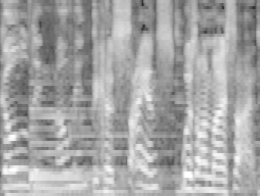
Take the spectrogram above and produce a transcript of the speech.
golden moment. because science was on my side.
